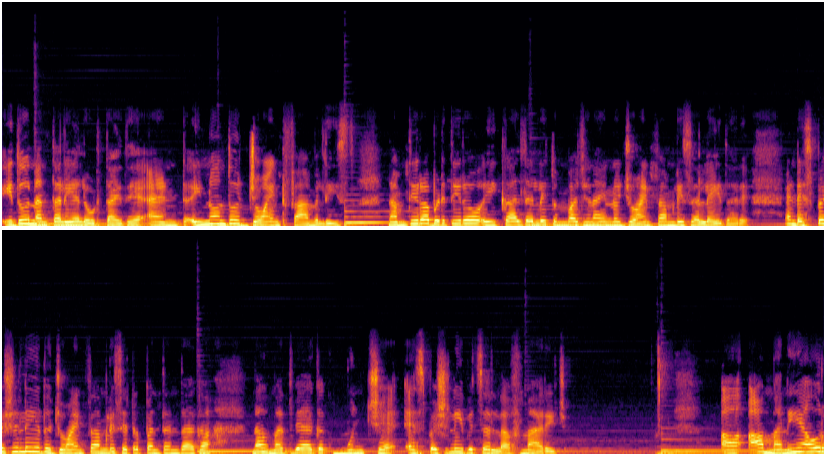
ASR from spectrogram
ಇದು ನನ್ನ ತಲೆಯಲ್ಲಿ ಓಡ್ತಾ ಇದೆ ಆ್ಯಂಡ್ ಇನ್ನೊಂದು ಜಾಯಿಂಟ್ ಫ್ಯಾಮಿಲೀಸ್ ನಂಬ್ತಿರೋ ಬಿಡ್ತಿರೋ ಈ ಕಾಲದಲ್ಲಿ ತುಂಬ ಜನ ಇನ್ನೂ ಜಾಯಿಂಟ್ ಫ್ಯಾಮಿಲೀಸಲ್ಲೇ ಇದ್ದಾರೆ. ಆ್ಯಂಡ್ ಎಸ್ಪೆಷಲಿ ಇದು ಜಾಯಿಂಟ್ ಫ್ಯಾಮಿಲಿ ಸೆಟಪ್ ಅಂತಂದಾಗ ನಾವು ಮದುವೆ ಆಗೋಕ್ಕೆ ಮುಂಚೆ especially if it's a love marriage ಆ ಮನೆಯವ್ರ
